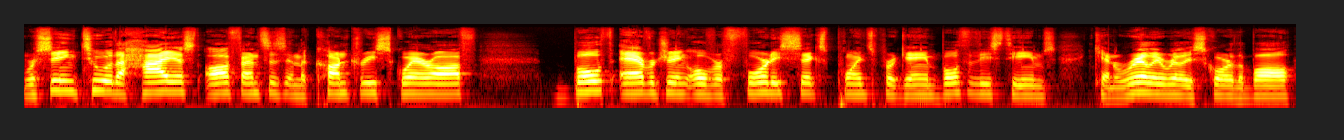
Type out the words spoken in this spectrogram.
We're seeing two of the highest offenses in the country square off both averaging over 46 points per game. Both of these teams can really, really score the ball.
